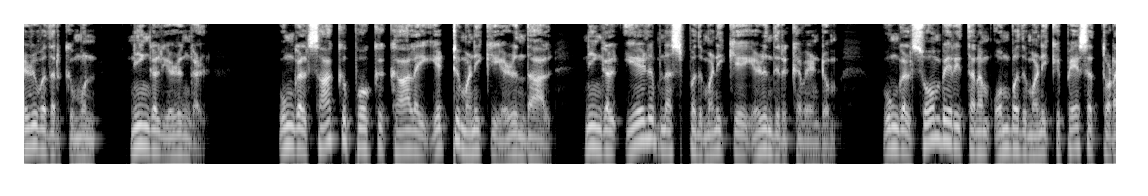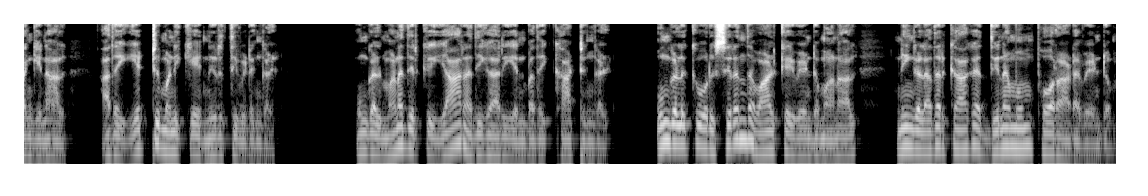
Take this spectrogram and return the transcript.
எழுவதற்கு முன் நீங்கள் எழுங்கள். உங்கள் சாக்குப்போக்கு காலை எட்டு மணிக்கு எழுந்தால் நீங்கள் ஏழு நஸ்பது மணிக்கே எழுந்திருக்க வேண்டும். உங்கள் சோம்பேறித்தனம் ஒன்பது மணிக்கு பேசத் தொடங்கினால் அதை எட்டு மணிக்கே நிறுத்திவிடுங்கள். உங்கள் மனதிற்கு யார் அதிகாரி என்பதை காட்டுங்கள். உங்களுக்கு ஒரு சிறந்த வாழ்க்கை வேண்டுமானால் நீங்கள் அதற்காக தினமும் போராட வேண்டும்.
